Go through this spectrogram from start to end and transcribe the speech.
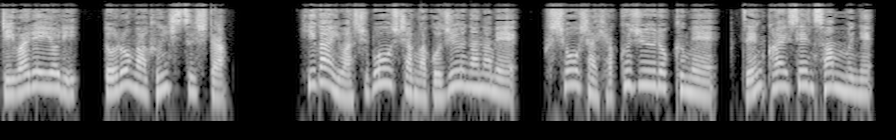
地割れより泥が噴出した。被害は死亡者が57名、負傷者116名、全回戦3棟、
